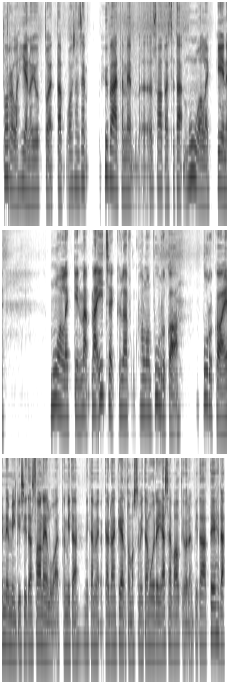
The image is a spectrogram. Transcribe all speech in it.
todella hieno juttu, että voisihan se hyvä, että me saataisiin sitä muuallekin. muuallekin. Mä, mä itse kyllä haluan purkaa – purkaa ennemminkin sitä sanelua, että mitä, mitä me käydään kertomassa, mitä muiden jäsenvaltioiden pitää tehdä.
